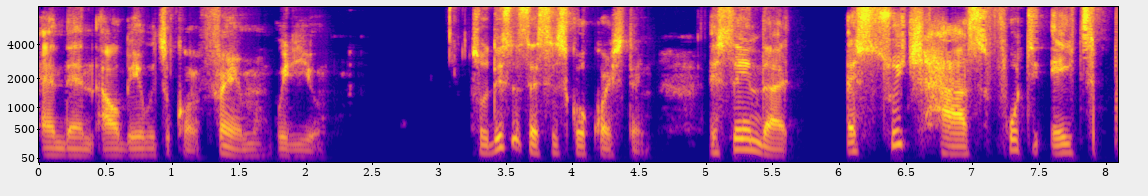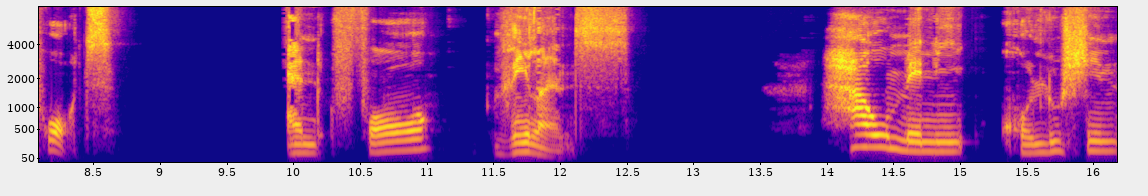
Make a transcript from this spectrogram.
and then I'll be able to confirm with you. So this is a Cisco question. It's saying that a switch has 48 ports and four VLANs. How many collusion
